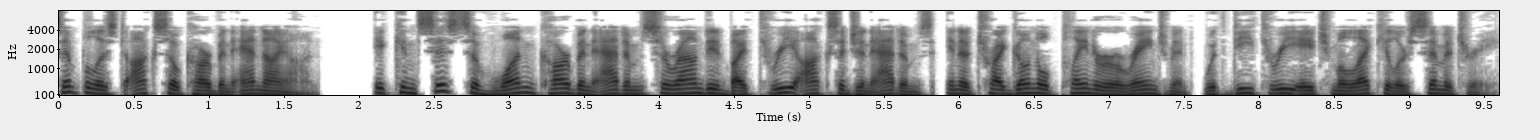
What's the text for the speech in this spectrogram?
simplest oxocarbon anion. It consists of one carbon atom surrounded by three oxygen atoms, in a trigonal planar arrangement, with D3H molecular symmetry.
